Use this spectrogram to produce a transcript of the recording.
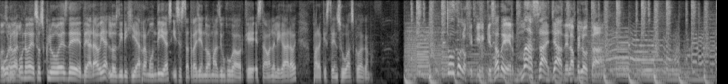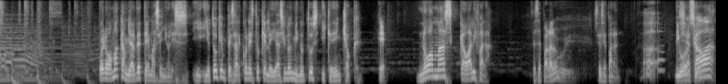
uno, uno de esos clubes de, de Arabia los dirigía Ramón Díaz y se está trayendo a más de un jugador que estaba en la Liga Árabe para que esté en su Vasco da Gama. Todo lo que tiene que saber más allá de la pelota. Bueno, vamos a cambiar de tema, señores. Y, y yo tengo que empezar con esto que leí hace unos minutos y quedé en shock. ¿Qué? No va más Cabal y Fara. ¿Se separaron? Uy. Se separan. Divorcio. Se acaba,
